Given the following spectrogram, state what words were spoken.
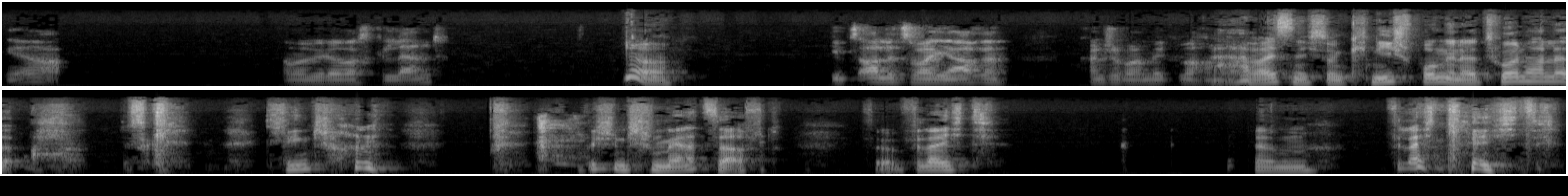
Ja. Haben wir wieder was gelernt. Ja, Gibt's alle zwei Jahre. Kann schon mal mitmachen. ah, weiß nicht, so ein Kniesprung in der Turnhalle, ach, das klingt schon ein bisschen schmerzhaft. So, vielleicht, ähm, vielleicht nicht.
